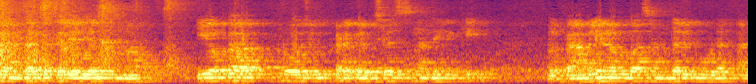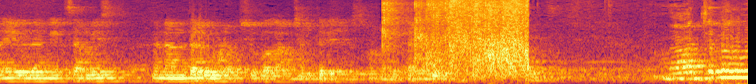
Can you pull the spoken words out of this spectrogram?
అందరికీ తెలియజేస్తున్నాం ఈ యొక్క రోజు ఇక్కడికి వచ్చేస్తున్న దీనికి వాళ్ళ ఫ్యామిలీ మెంబర్స్ అందరికీ కూడా అదేవిధంగా సర్వీస్ మన అందరూ కూడా శుభాకాంక్షలు తెలియజేసుకుంటాం థ్యాంక్ యూ మా జిల్లాలో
